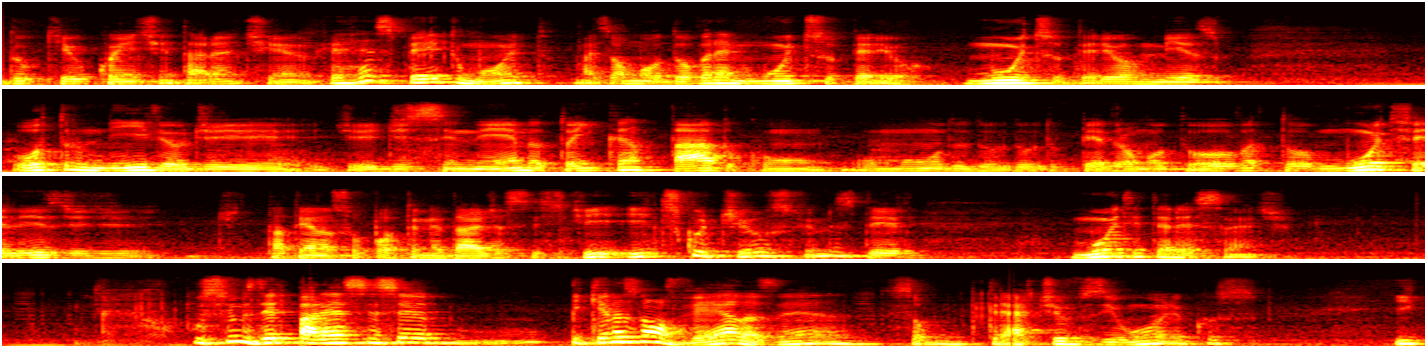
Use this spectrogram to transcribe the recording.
do que o Quentin Tarantino, que respeito muito, mas Almodóvar é muito superior, muito superior mesmo. Outro nível de, de, de cinema, eu estou encantado com o mundo do, do, do Pedro Almodóvar, estou muito feliz de estar tá tendo essa oportunidade de assistir e discutir os filmes dele. Muito interessante. Os filmes dele parecem ser pequenas novelas, né? São criativos e únicos. E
